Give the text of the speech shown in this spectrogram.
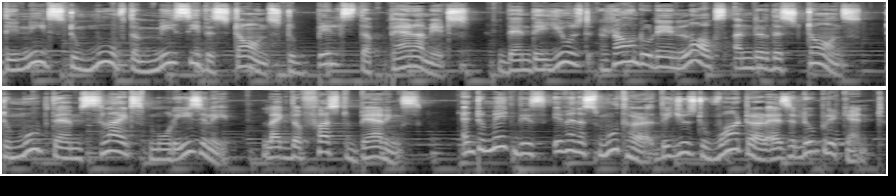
They needs to move the massive stones to build the pyramids. Then they used round wooden logs under the stones to move them slides more easily, like the first bearings. And to make this even smoother, they used water as a lubricant.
